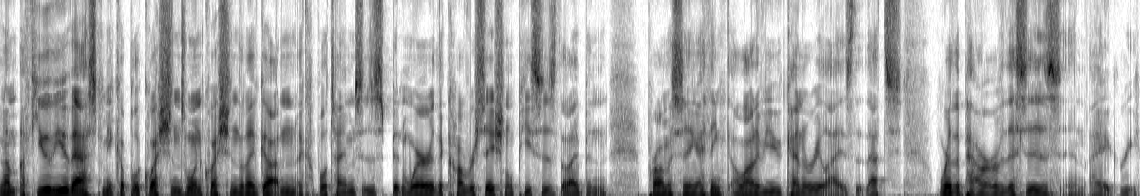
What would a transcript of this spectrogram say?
Um, a few of you have asked me a couple of questions. One question that I've gotten a couple of times has been where are the conversational pieces that I've been promising? I think a lot of you kind of realize that that's where the power of this is, and I agree.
